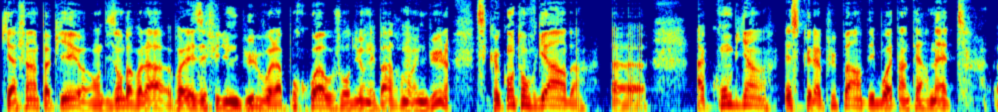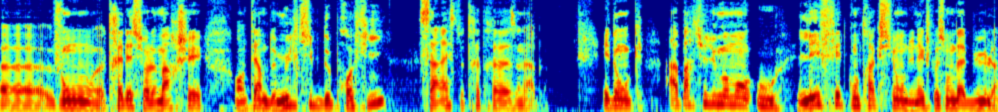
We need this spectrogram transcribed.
qui a fait un papier en disant bah voilà, voilà les effets d'une bulle, voilà pourquoi aujourd'hui on n'est pas vraiment une bulle. C'est que quand on regarde euh, à combien est-ce que la plupart des boîtes internet euh, vont euh, trader sur le marché en termes de multiples de profits, ça reste très très raisonnable. Et donc, à partir du moment où l'effet de contraction d'une explosion de la bulle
